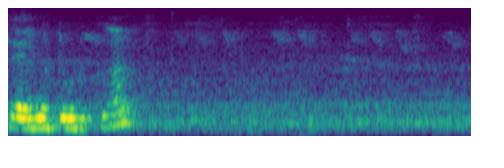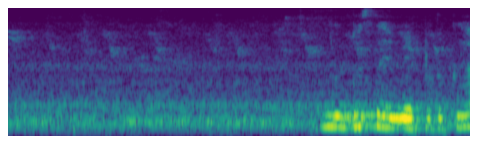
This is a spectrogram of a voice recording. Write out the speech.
തേങ്ങ ഇട്ട് കൊടുക്കുക. വീണ്ടും സേമിയ ഇട്ട് കൊടുക്കുക.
